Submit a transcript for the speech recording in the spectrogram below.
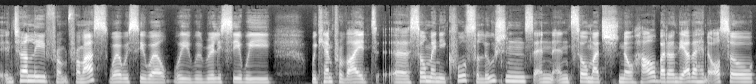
internally from from us where we see well we we really see we we can provide uh, so many cool solutions and and so much know-how. But on the other hand also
